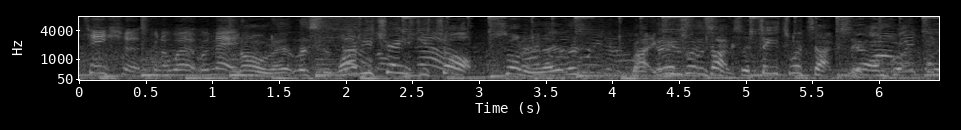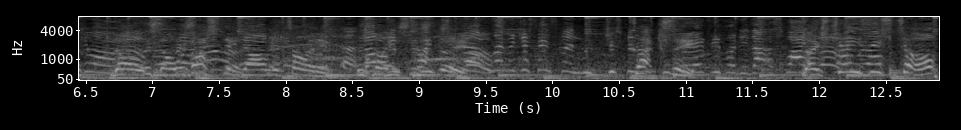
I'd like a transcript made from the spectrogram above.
You your t-shirt, it's going to work with me. No, right, listen. Why have you changed your top? Sorry, mate. Listen. Right, get into a taxi. Let's take you to a taxi. Yeah, I'm oh, go- No, no, we've asked him down. We're telling him. Let's No, it's taxi. no, let me just explain. We've just been Taxi. looking for everybody. That's why. Let's change this top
